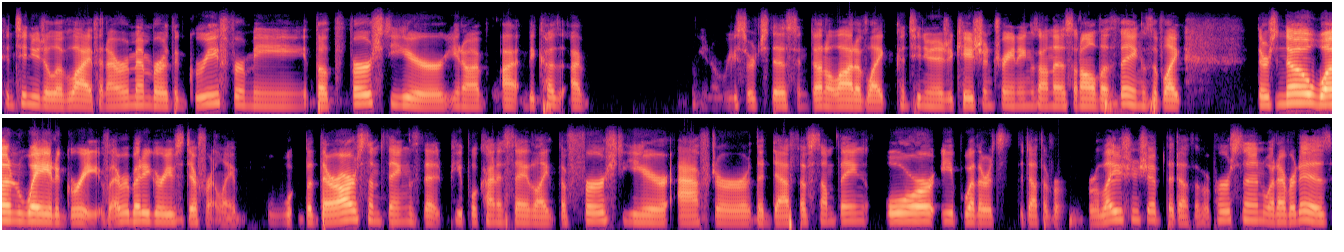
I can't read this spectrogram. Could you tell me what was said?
continue to live life. And I remember the grief for me the first year, you know, I've I, because I've you know researched this and done a lot of like continuing education trainings on this and all the mm-hmm. things of like there's no one way to grieve. Everybody grieves differently. But there are some things that people kind of say like the first year after the death of something or whether it's the death of a relationship the death of a person whatever it is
